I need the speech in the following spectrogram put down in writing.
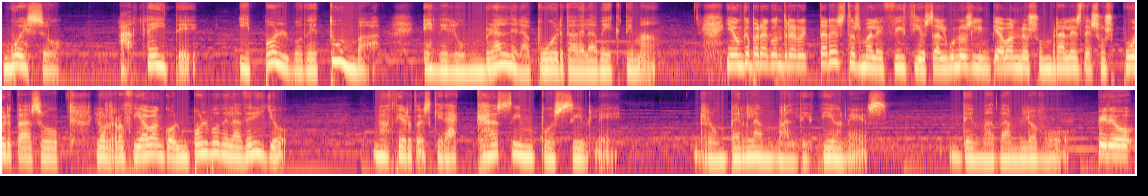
hueso, aceite y polvo de tumba en el umbral de la puerta de la víctima. Y aunque para contrarrestar estos maleficios algunos limpiaban los umbrales de sus puertas o los rociaban con polvo de ladrillo, lo cierto es que era casi imposible romper las maldiciones de Madame Lobo. Pero,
